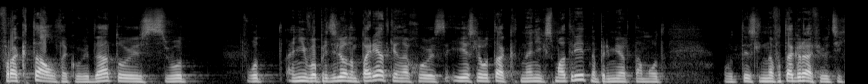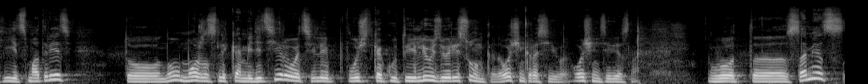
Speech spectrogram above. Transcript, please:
фрактал такой, да, то есть вот, вот они в определенном порядке находятся. И если вот так на них смотреть, например, там вот вот если на фотографию этих яиц смотреть, то ну, можно слегка медитировать или получить какую-то иллюзию рисунка. Да, очень красиво, очень интересно. Вот, э, самец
